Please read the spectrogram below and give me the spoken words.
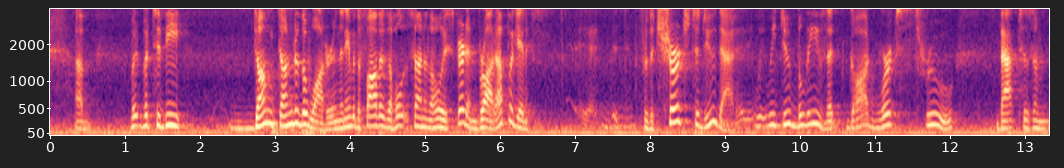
um, but, but to be dunked under the water in the name of the Father, the Son, and the Holy Spirit and brought up again, for the church to do that, we, we do believe that God works through baptism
